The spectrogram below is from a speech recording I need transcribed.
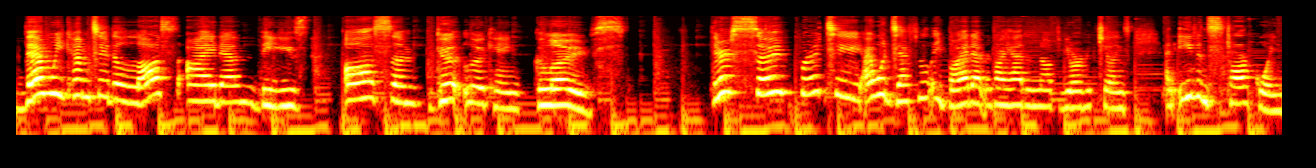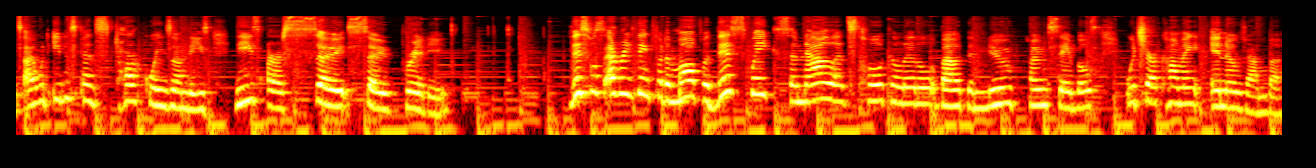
Then we come to the last item, these awesome, good-looking gloves. They're so pretty. I would definitely buy them if I had enough Jorvik Shillings and even Star Coins. I would even spend Star Coins on these. These are so, so pretty. This was everything for the mall for this week, so now let's talk a little about the new home stables, which are coming in November.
